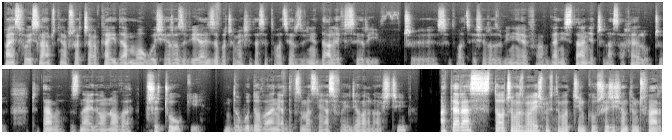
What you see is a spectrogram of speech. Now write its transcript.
państwo islamskie, na przykład czy Al-Kaida, mogły się rozwijać. Zobaczymy, jak się ta sytuacja rozwinie dalej w Syrii, czy sytuacja się rozwinie w Afganistanie, czy na Sahelu, czy, czy tam znajdą nowe przyczółki do budowania, do wzmacniania swojej działalności. A teraz to, o czym rozmawialiśmy w tym odcinku 64,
